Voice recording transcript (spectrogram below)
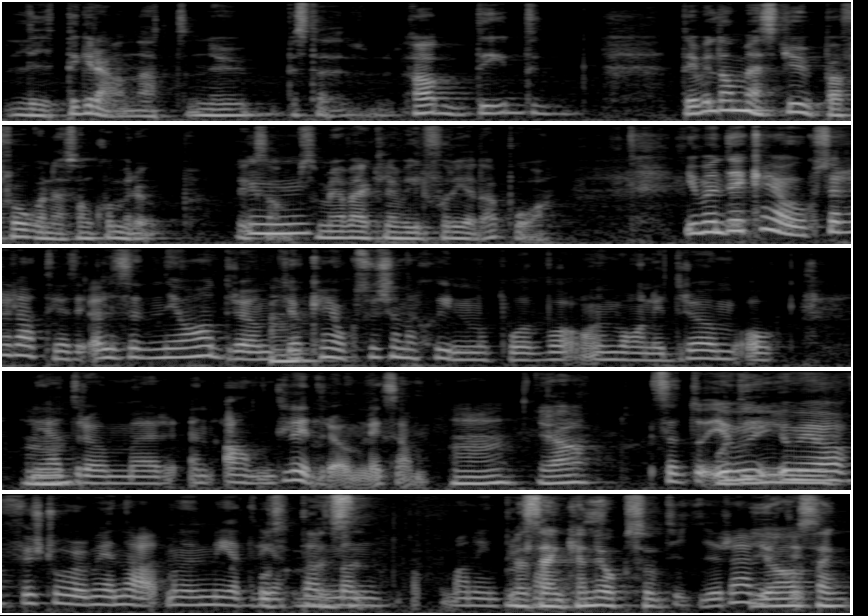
lite grann att nu bestäm- ja, det, det, det är väl de mest djupa frågorna som kommer upp. Liksom, Mm. Som jag verkligen vill få reda på. Jo, men det kan jag också relatera till. Alltså, när jag har drömt, Mm. jag kan ju också känna skillnad på en vanlig dröm och när Mm. jag drömmer en andlig dröm. Liksom. Mm, ja. Så att, Och jo, ju- jag förstår vad du menar, att man är medveten men sen- men att man inte Men kan, sen kan det också... styra Ja, riktigt. sen,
